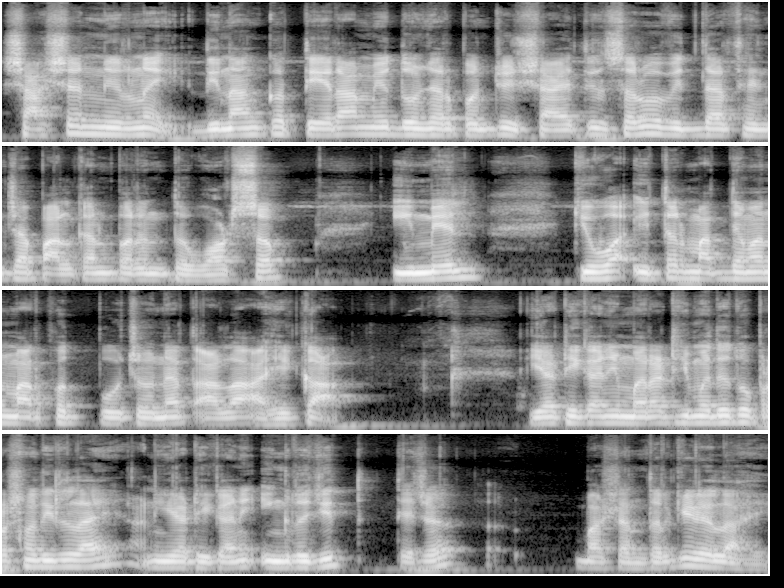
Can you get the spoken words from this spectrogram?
शासन निर्णय दिनांक तेरा मे दोन हजार पंचवीस शाळेतील सर्व विद्यार्थ्यांच्या पालकांपर्यंत व्हॉट्सअप ईमेल किंवा इतर माध्यमांमार्फत पोहोचवण्यात आला आहे का? या ठिकाणी मराठीमध्ये तो प्रश्न दिलेला आहे आणि या ठिकाणी इंग्रजीत त्याचं भाषांतर केलेलं आहे.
